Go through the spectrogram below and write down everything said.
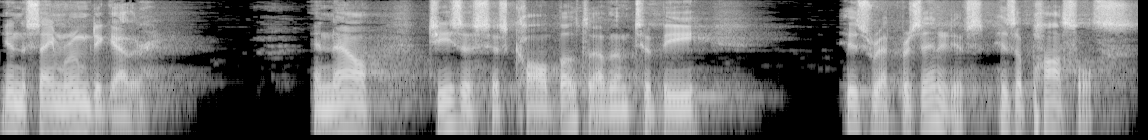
in the same room together. And now Jesus has called both of them to be his representatives, his apostles.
